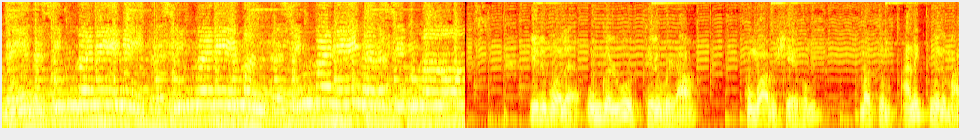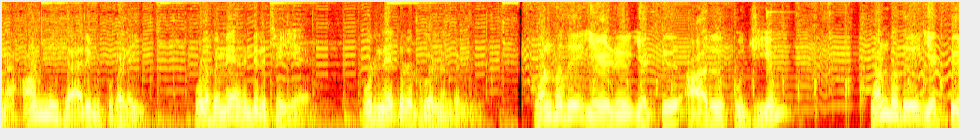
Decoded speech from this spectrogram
வேத சிம்மனே நேத்திர சிம்மனே இதுபோல உங்கள் ஊர் திருவிழா கும்பாபிஷேகம் மற்றும் அனைத்து விதமான ஆன்மீக அறிவிப்புகளை உலகமே அறிந்திட செய்ய உடனே தொடர்பு கொள்ளுங்கள். ஒன்பது ஏழு எட்டு ஆறு பூஜ்ஜியம் ஒன்பது எட்டு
